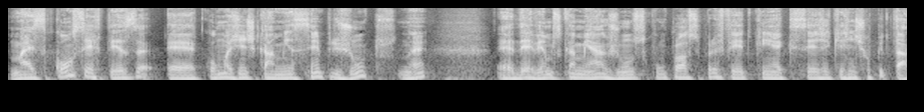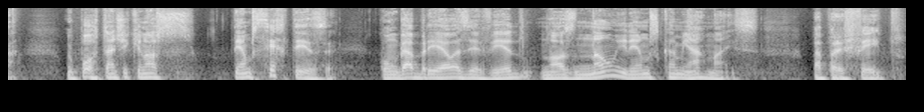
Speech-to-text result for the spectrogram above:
mas com certeza é como a gente caminha sempre juntos, né? É, devemos caminhar juntos com o próximo prefeito, quem é que seja que a gente optar. O importante é que nós temos certeza com Gabriel Azevedo, nós não iremos caminhar mais para prefeito.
